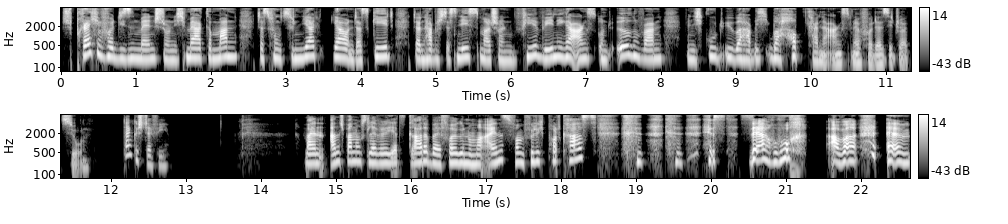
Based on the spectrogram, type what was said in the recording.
spreche vor diesen Menschen und ich merke, Mann, das funktioniert ja und das geht, dann habe ich das nächste Mal schon viel weniger Angst und irgendwann, wenn ich gut übe, habe ich überhaupt keine Angst mehr vor der Situation. Danke, Steffi. Mein Anspannungslevel jetzt gerade bei Folge Nummer 1 vom Fühlig Podcast ist sehr hoch. Aber ähm,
